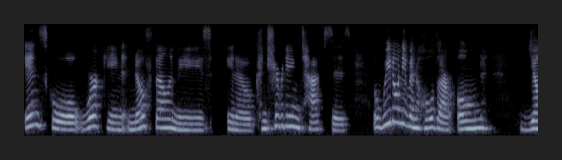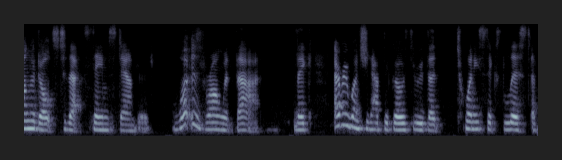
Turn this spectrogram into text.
in school, working, no felonies, you know, contributing taxes, but we don't even hold our own young adults to that same standard. What is wrong with that? Like, everyone should have to go through the 26 list of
